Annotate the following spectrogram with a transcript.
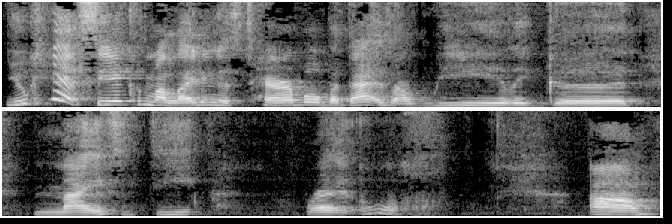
You can't see it because my lighting is terrible, but that is a really good, nice, deep red. Oh. Um,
